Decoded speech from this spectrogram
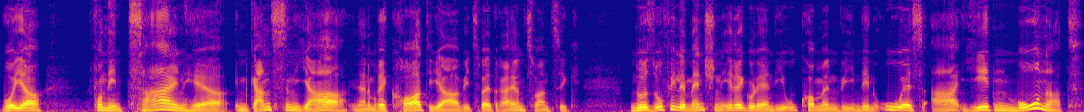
wo ja von den Zahlen her im ganzen Jahr, in einem Rekordjahr wie 2023, nur so viele Menschen irregulär in die EU kommen, wie in den USA jeden Monat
